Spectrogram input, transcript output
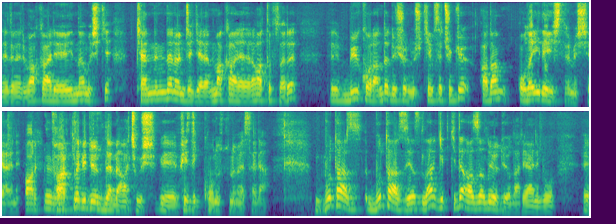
ne denir makale yayınlamış ki kendinden önce gelen makalelere atıfları e, büyük oranda düşürmüş. Kimse çünkü adam olayı değiştirmiş yani Farklı, farklı bir düzleme açmış e, fizik konusunu mesela. Bu tarz bu tarz yazılar gitgide azalıyor diyorlar. Yani bu e,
